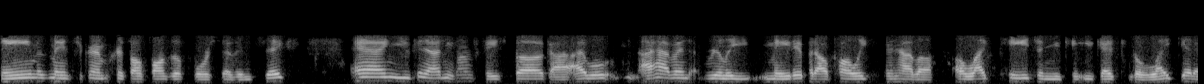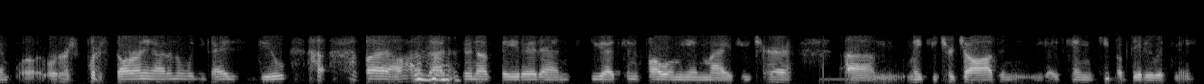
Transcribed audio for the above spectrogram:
same as my Instagram, Chris Alfonso476. And you can add me on Facebook. I, I will. I haven't really made it, but I'll probably even have a, a like page, and you can you guys can go like it and or put a star on it. I don't know what you guys do, but I'll have that soon updated, and you guys can follow me in my future um, my future jobs, and you guys can keep updated with me.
